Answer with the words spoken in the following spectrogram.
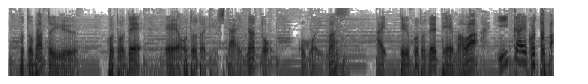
言葉ということで、えー、お届けしたいなと思います。はい。ということでテーマは、言い換え言葉。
